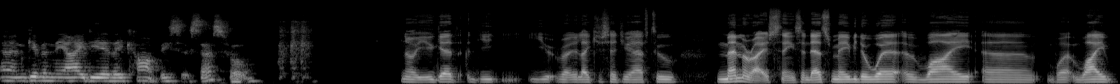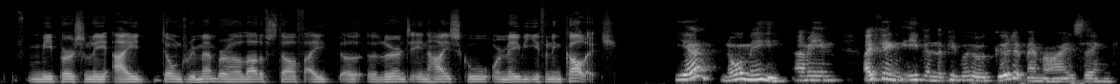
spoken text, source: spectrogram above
and given the idea they can't be successful no you get you, you like you said you have to memorize things and that's maybe the way uh, why uh, why me personally i don't remember a lot of stuff i uh, learned in high school or maybe even in college yeah, nor me. I mean, I think even the people who are good at memorizing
